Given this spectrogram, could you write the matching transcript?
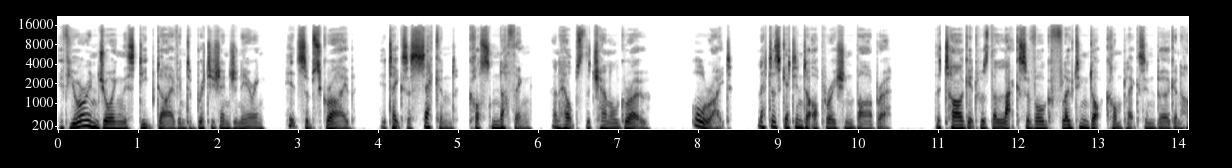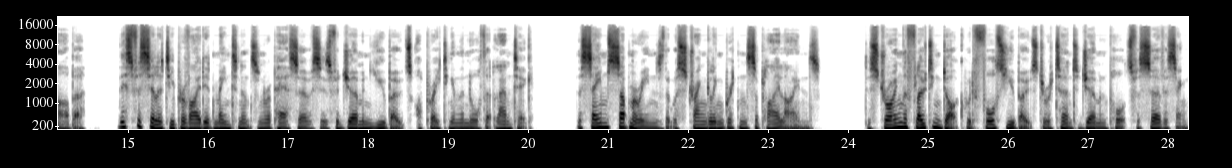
if you are enjoying this deep dive into British engineering, hit subscribe. It takes a second, costs nothing, and helps the channel grow. All right, let us get into Operation Barbara. The target was the Laxevåg floating dock complex in Bergen Harbour. This facility provided maintenance and repair services for German U boats operating in the North Atlantic, the same submarines that were strangling Britain's supply lines. Destroying the floating dock would force U boats to return to German ports for servicing,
